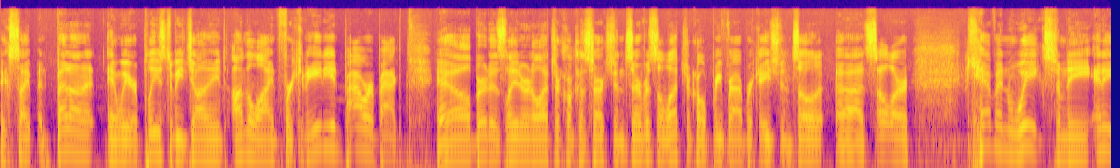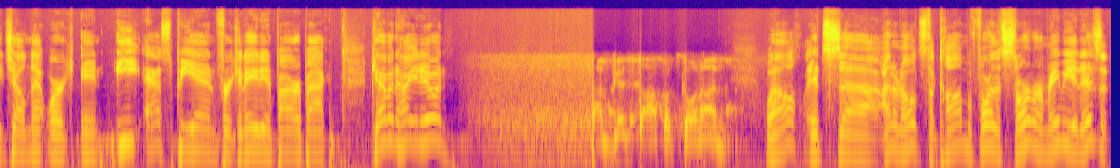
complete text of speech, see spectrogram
Excitement Bet on it, and we are pleased to be joined on the line for Canadian Power Pack, Alberta's leader in electrical construction service, electrical prefabrication, solar, uh, solar, Kevin Weekes from the NHL Network and ESPN for Canadian Power Pack. Kevin, how you doing? I'm good, Stop. What's going on? Well, it's uh, I don't know. It's the calm before the storm, or maybe it isn't.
